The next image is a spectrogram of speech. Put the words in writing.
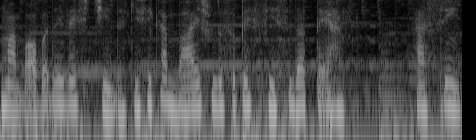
uma abóbada invertida que fica abaixo da superfície da Terra. Assim,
